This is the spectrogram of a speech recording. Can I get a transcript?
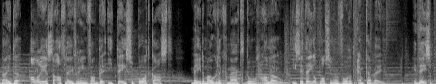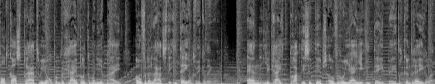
bij de allereerste aflevering van de IT Supportcast. Mede mogelijk gemaakt door Hallo, ICT-oplossingen voor het MKB. In deze podcast praten we je op een begrijpelijke manier bij over de laatste IT-ontwikkelingen. En je krijgt praktische tips over hoe jij je IT beter kunt regelen.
